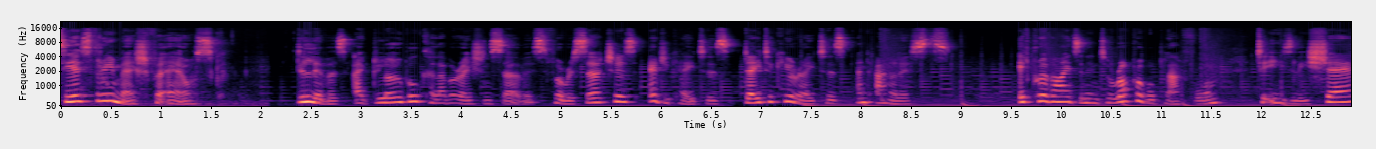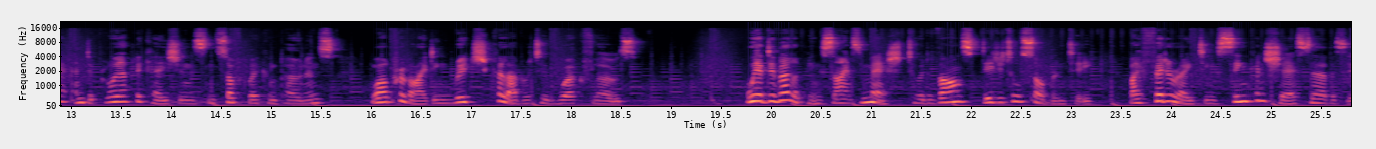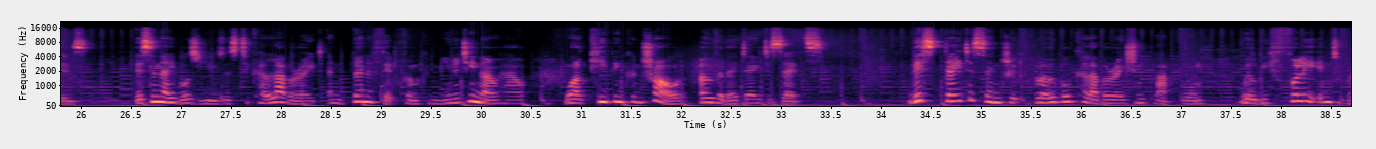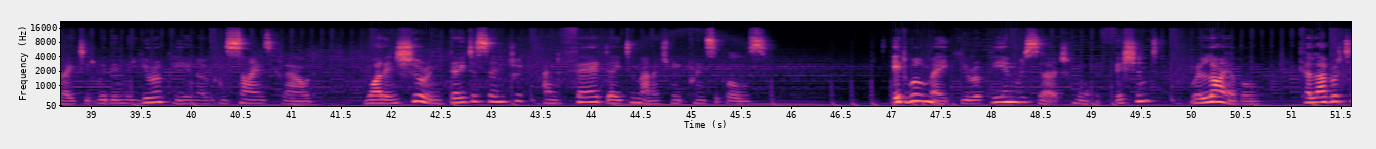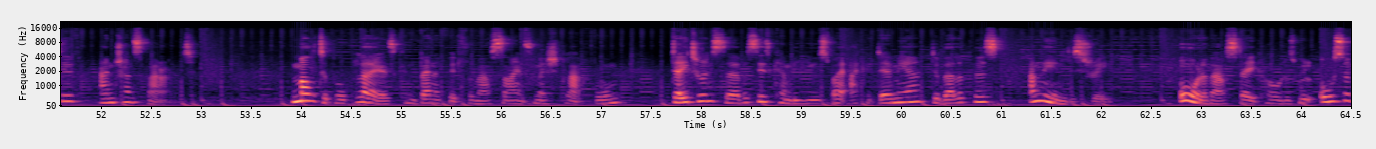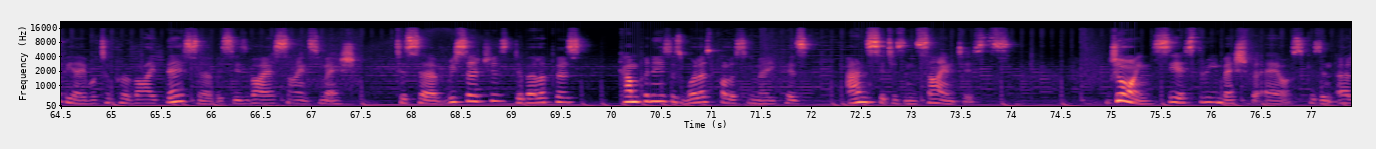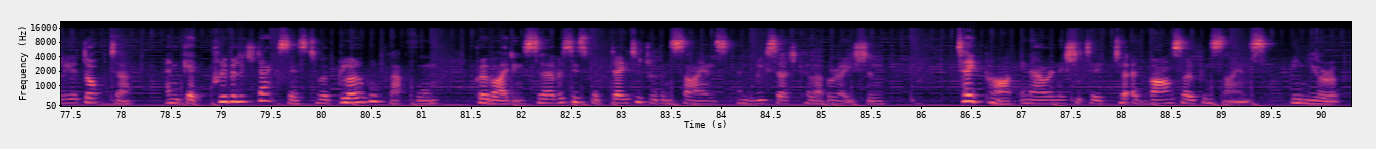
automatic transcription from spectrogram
CS3 Mesh for EOSC delivers a global collaboration service for researchers, educators, data curators, and analysts. It provides an interoperable platform to easily share and deploy applications and software components while providing rich collaborative workflows. We are developing Science Mesh to advance digital sovereignty by federating sync and share services this enables users to collaborate and benefit from community know-how while keeping control over their datasets. This data-centric global collaboration platform will be fully integrated within the European Open Science Cloud while ensuring data-centric and fair data management principles. It will make European research more efficient, reliable, collaborative and transparent. Multiple players can benefit from our Science Mesh platform. Data and services can be used by academia, developers, and the industry. All of our stakeholders will also be able to provide their services via Science Mesh to serve researchers, developers, companies, as well as policymakers and citizen scientists. Join CS3 Mesh for EOSC as an early adopter and get privileged access to a global platform providing services for data driven science and research collaboration. Take part in our initiative to advance open science in Europe.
